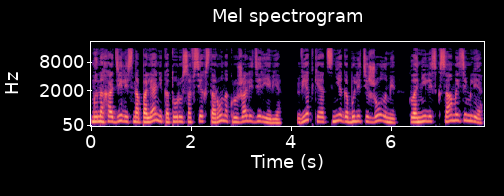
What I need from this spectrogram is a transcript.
Мы находились на поляне, которую со всех сторон окружали деревья. Ветки от снега были тяжелыми, клонились к самой земле,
